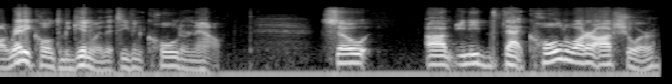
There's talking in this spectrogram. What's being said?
already cold to begin with. It's even colder now. So um, you need that cold water offshore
